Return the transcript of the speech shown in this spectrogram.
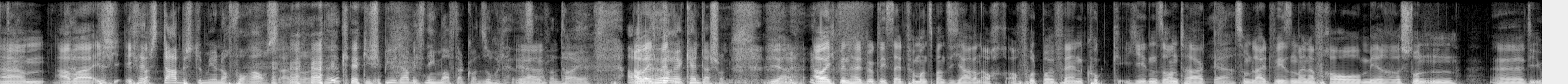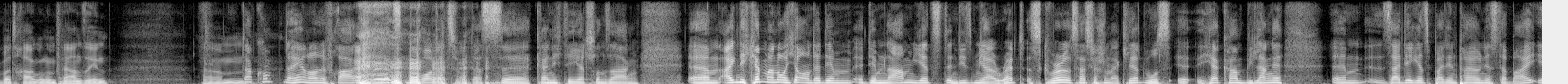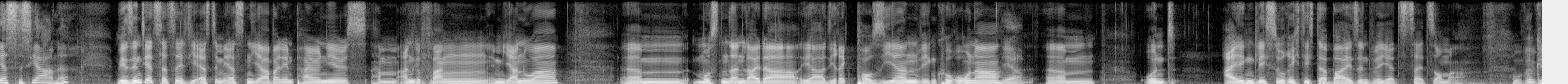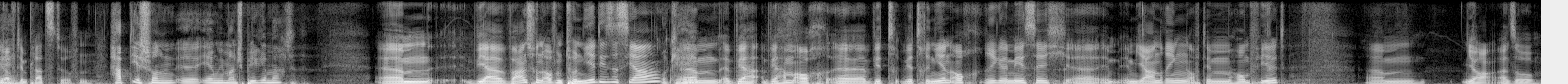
ähm, aber Bist- ich, ich, selbst da bist du mir noch voraus. Also, ne? Okay. Gespielt habe ich es nicht mal auf der Konsole. Also Ja. von daher. Aber, Aber der ich Hörer bin- kennt das schon. Ja, aber ich bin halt wirklich seit 25 Jahren auch, auch Football-Fan, gucke jeden Sonntag Ja. zum Leidwesen meiner Frau mehrere Stunden äh, die Übertragung im Fernsehen. Ähm, Da kommt nachher noch eine Frage im letzten Wort dazu. Das äh, kann ich dir jetzt schon sagen. Ähm, eigentlich kennt man euch ja unter dem, dem Namen jetzt in diesem Jahr Red Squirrels, hast du ja schon erklärt, wo es äh, herkam. Wie lange ähm, seid ihr jetzt bei den Pioneers dabei? Erstes Jahr, ne? wir sind jetzt tatsächlich erst im ersten Jahr bei den Pioneers, haben angefangen im Januar, ähm, mussten dann leider ja direkt pausieren wegen Corona Ja. ähm, und eigentlich so richtig dabei sind wir jetzt seit Sommer, wo wir Okay. wieder auf den Platz dürfen. Habt ihr schon äh, irgendwie mal ein Spiel gemacht? Ähm, wir waren schon auf dem Turnier dieses Jahr. Okay. Ähm, wir, wir haben auch, äh, wir, wir trainieren auch regelmäßig äh, im, im Jahnring auf dem Homefield. Ähm, ja, also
